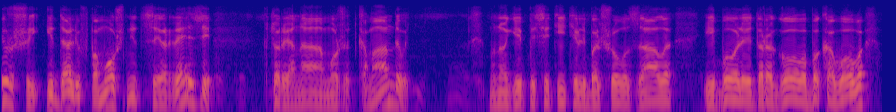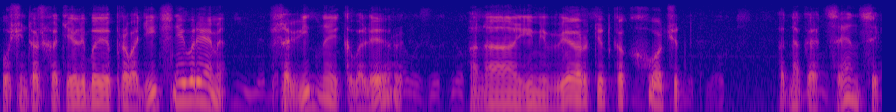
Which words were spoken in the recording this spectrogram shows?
командиршей и дали в помощнице Рези, которой она может командовать. Многие посетители большого зала и более дорогого бокового очень даже хотели бы проводить с ней время. Завидные кавалеры. Она ими вертит, как хочет. Однако Ценци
